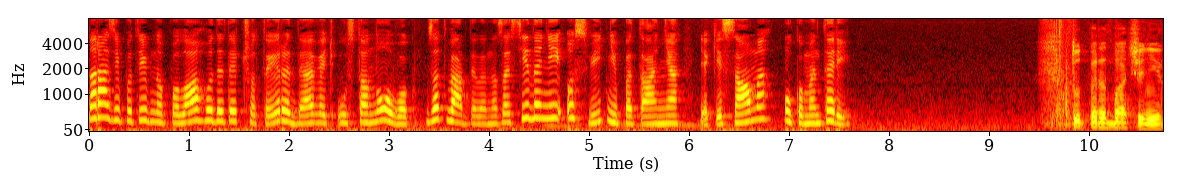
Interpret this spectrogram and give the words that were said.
Наразі потрібно полагодити 4-9 установок. Затвердили на засіданні освітні питання, які саме у коментарі. Тут передбачені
